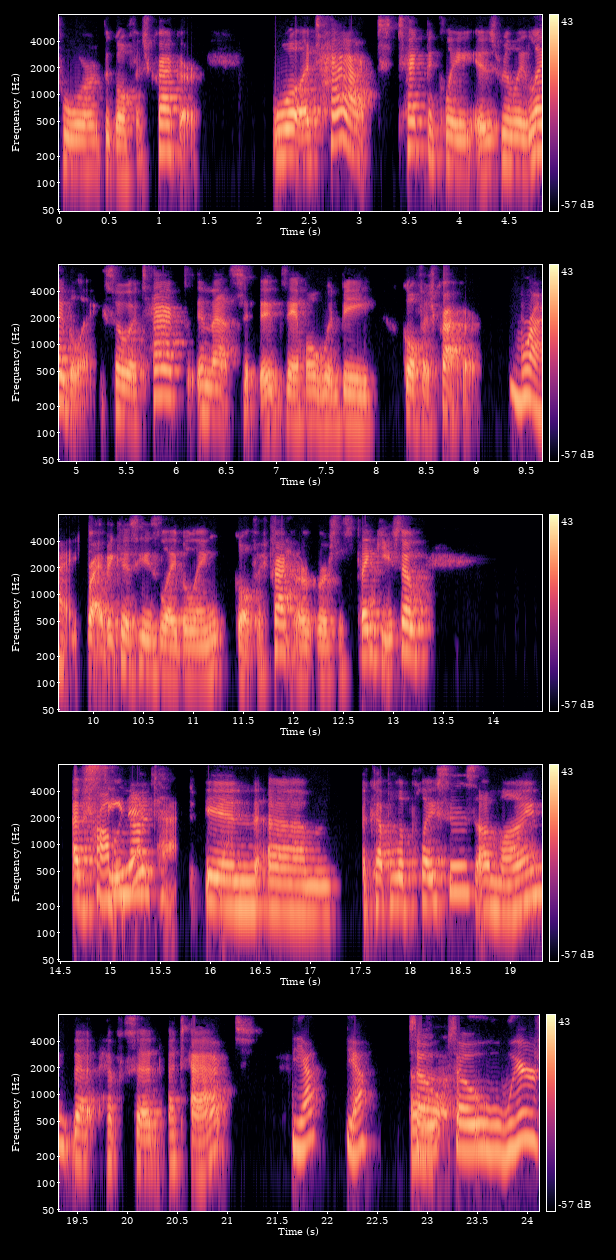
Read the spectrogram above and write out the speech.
for the goldfish cracker. Well, a tact technically is really labeling. So a tact in that example would be goldfish cracker, right right? Because he's labeling goldfish cracker versus thank you. So I've probably seen it a tact in um, a couple of places online that have said a tact. yeah yeah so Uh, so we're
